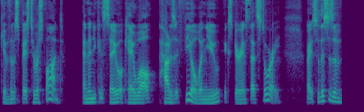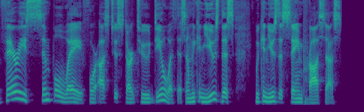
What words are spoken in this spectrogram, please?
give them space to respond. And then you can say, okay, well, how does it feel when you experience that story? Right. So this is a very simple way for us to start to deal with this. And we can use this, we can use this same process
